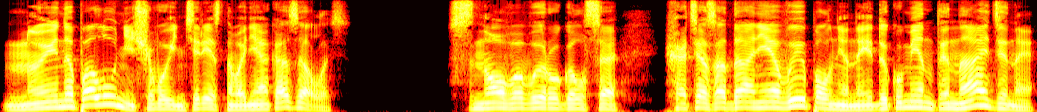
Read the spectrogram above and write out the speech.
Но и на полу ничего интересного не оказалось. Снова выругался, хотя задание выполнено и документы найдены,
